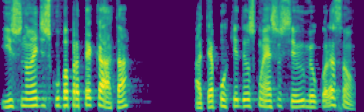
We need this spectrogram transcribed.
Isso não é desculpa para pecar, tá? Até porque Deus conhece o seu e o meu coração.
